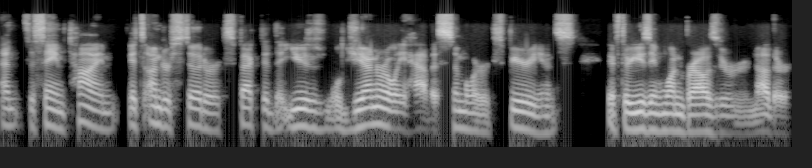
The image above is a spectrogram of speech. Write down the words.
at the same time, it's understood or expected that users will generally have a similar experience if they're using one browser or another.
